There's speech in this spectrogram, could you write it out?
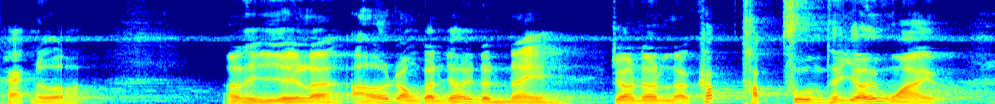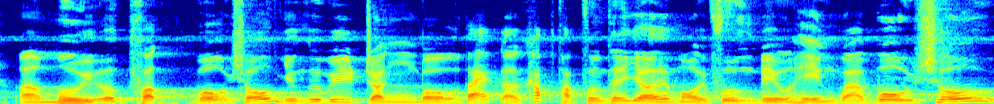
khác nữa. Đó thì như vậy là ở trong cảnh giới định này cho nên là khắp thập phương thế giới ngoài à, mười ước Phật vô số những cái vi trần Bồ Tát ở khắp thập phương thế giới mỗi phương đều hiện qua vô số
